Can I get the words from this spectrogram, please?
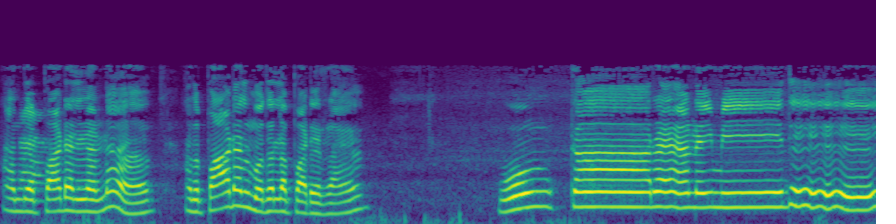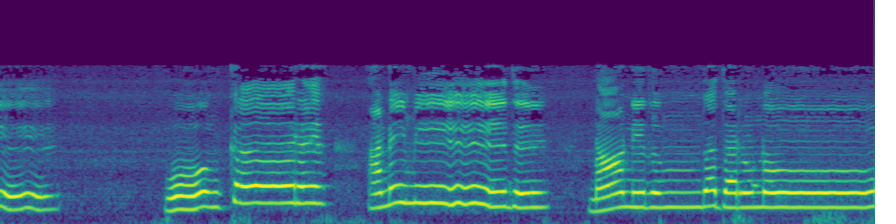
அந்த பாடல்னா அந்த பாடல் முதல்ல பாடிடுறேன். ஓங்கார அணை மீது ஓங்கார அணை மீது நான் இருந்த தருணம்.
